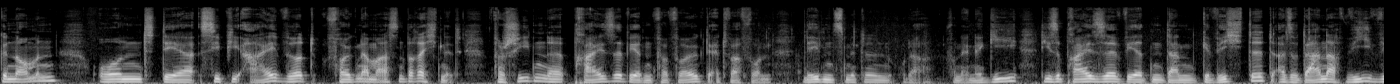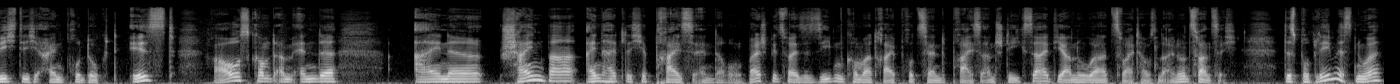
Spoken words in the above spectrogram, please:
genommen und der CPI wird folgendermaßen berechnet. Verschiedene Preise werden verfolgt, etwa von Lebensmitteln oder von Energie. Diese Preise werden dann gewichtet, also danach, wie wichtig ein Produkt ist. Raus kommt am Ende eine scheinbar einheitliche Preisänderung, beispielsweise 7,3 Prozent Preisanstieg seit Januar 2021. Das Problem ist nur,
